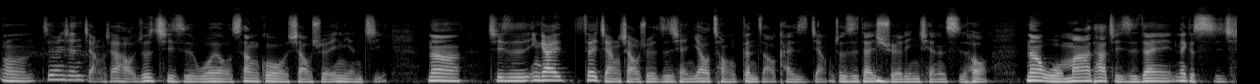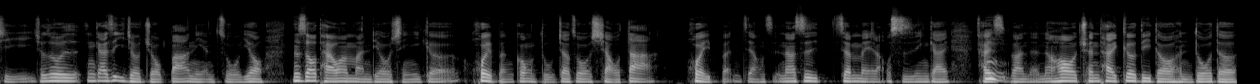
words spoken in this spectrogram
嗯，这边先讲一下好，就是其实我有上过小学一年级。那其实应该在讲小学之前，要从更早开始讲，就是在学龄前的时候。那我妈她其实，在那个时期，就是应该是一九九八年左右，那时候台湾蛮流行一个绘本共读，叫做小大。绘本这样子，那是真美老师应该开始办的，然后全台各地都有很多的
